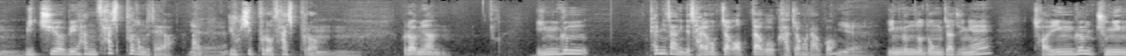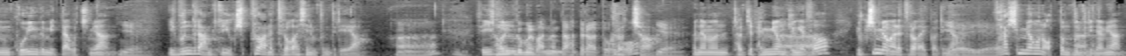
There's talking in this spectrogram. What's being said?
음. 미취업이 한 40% 정도 돼요. 아니, 예. 60% 40%. 음, 음. 그러면 임금 편의상 이제 자영업자가 없다고 가정을 하고 예. 임금 노동자 중에 저임금, 중임금, 고임금이 있다고 치면 예. 이분들은 아무튼 60% 안에 들어가시는 분들이에요. 아, 이분, 저임금을 받는다 하더라도 그렇죠. 예. 왜냐하면 전체 100명 아. 중에서 60명 안에 들어가 있거든요. 40명은 예, 예. 어떤 분들이냐면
